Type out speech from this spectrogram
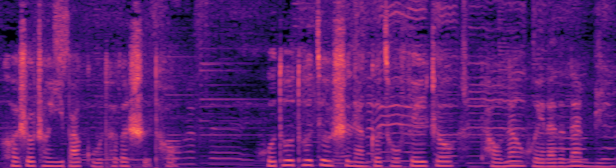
和收成一把骨头的石头，活脱脱就是两个从非洲逃难回来的难民。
